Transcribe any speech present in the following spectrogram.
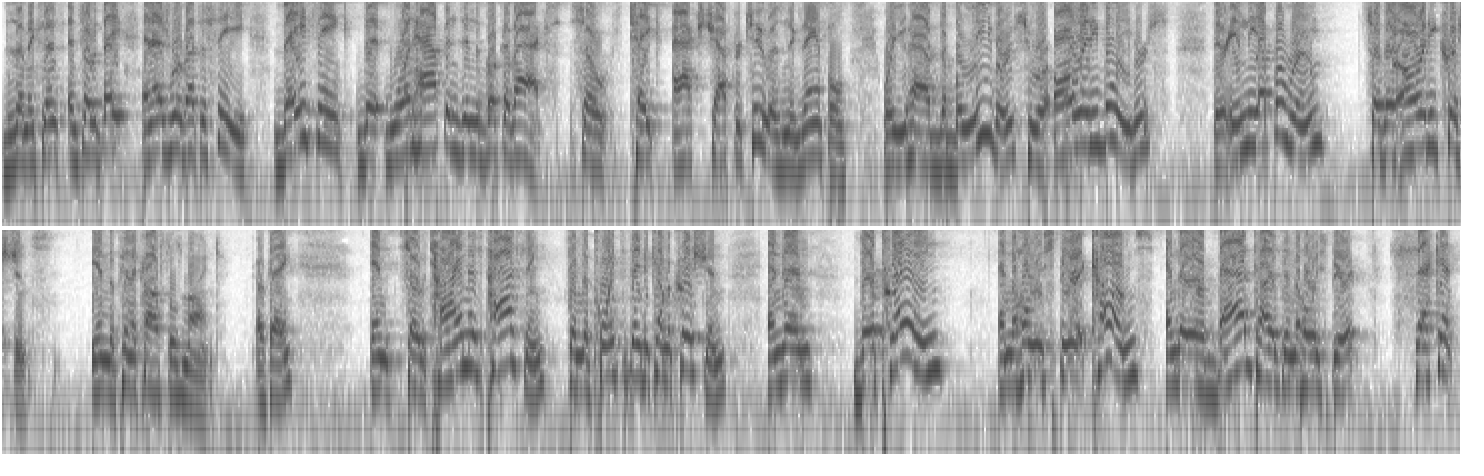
Does that make sense? And so they, and as we're about to see, they think that what happens in the book of Acts, so take Acts chapter 2 as an example, where you have the believers who are already believers, they're in the upper room, so they're already Christians in the Pentecostal's mind. Okay? And so time is passing from the point that they become a Christian, and then they're praying, and the Holy Spirit comes, and they are baptized in the Holy Spirit. Second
